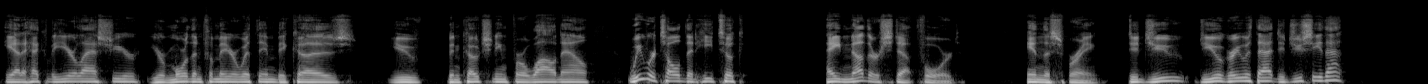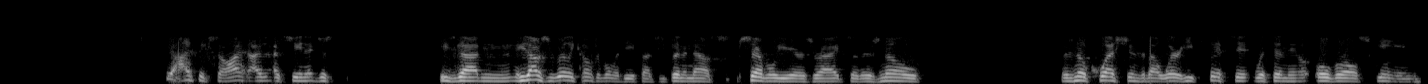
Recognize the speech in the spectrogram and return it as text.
He had a heck of a year last year. You're more than familiar with him because you've been coaching him for a while now. We were told that he took another step forward in the spring. Did you do you agree with that? Did you see that? Yeah, I think so. I, I I've seen it. Just he's gotten he's obviously really comfortable in the defense. He's been in now several years, right? So there's no there's no questions about where he fits it within the overall scheme.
